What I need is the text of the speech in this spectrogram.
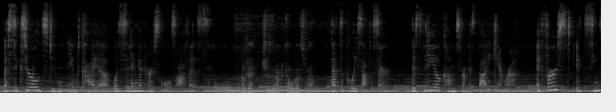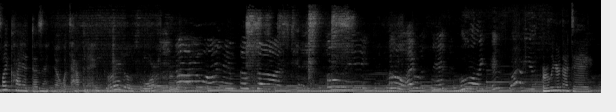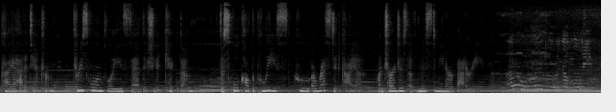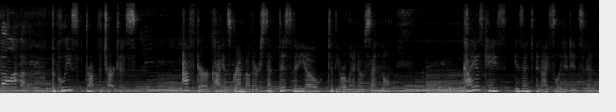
A six year old student named Kaia was sitting in her school's office. Okay, she's gonna have to come with us now. That's a police officer. This video comes from his body camera. At first, it seems like Kaia doesn't know what's happening. Earlier that day, Kaia had a tantrum. Three school employees said that she had kicked them. The school called the police, who arrested Kaia on charges of misdemeanor battery. I don't want to police The police dropped the charges. After Kaia's grandmother sent this video to the Orlando Sentinel. Kaia's case isn't an isolated incident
